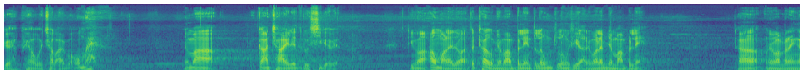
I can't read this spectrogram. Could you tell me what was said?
ကဲဖခင်ဝေချက်လိုက်ပါဦးမယ် မြန်မာကာချာတွေလည်းသူတို့ရှိတယ်ဗျဒီမှာအောက်မှာလည်းတော့တစ်ထပ်ကိုမြန်မာပလင်တစ်လုံးတစ်လုံးရှိတာဒီမှာလည်းမြန်မာပလင် ဒါကမြန်မာပလင်က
